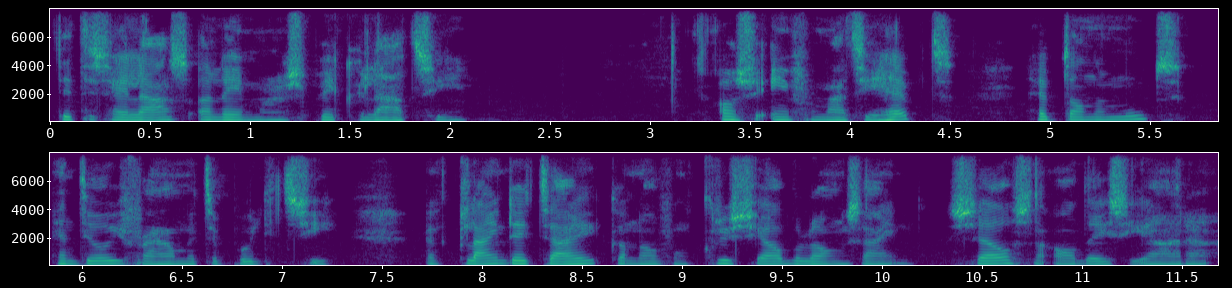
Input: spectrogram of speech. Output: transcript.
Dit is helaas alleen maar een speculatie. Als je informatie hebt, heb dan de moed en deel je verhaal met de politie. Een klein detail kan al van cruciaal belang zijn, zelfs na al deze jaren.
